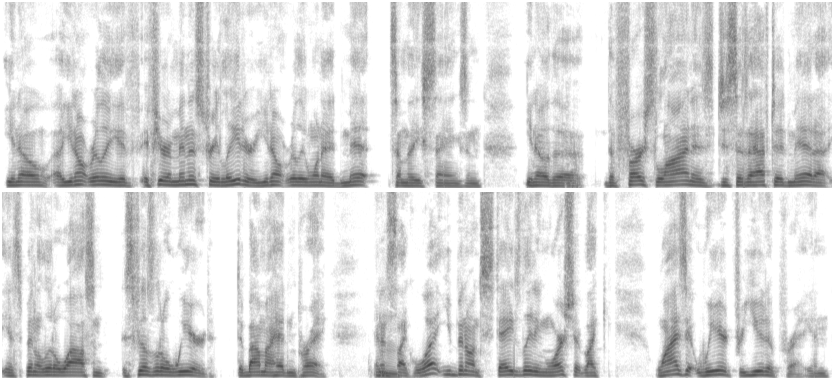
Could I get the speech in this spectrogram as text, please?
you know uh, you don't really if if you're a ministry leader, you don't really want to admit some of these things. And you know the the first line is just as I have to admit, I, it's been a little while since this feels a little weird to bow my head and pray. And mm. it's like, what? You've been on stage leading worship. Like, why is it weird for you to pray? And,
